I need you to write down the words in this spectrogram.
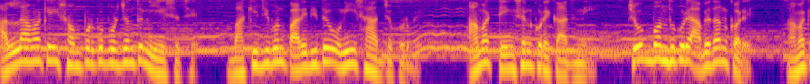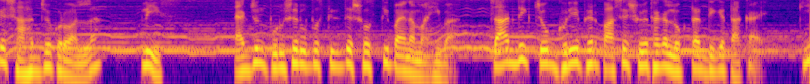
আল্লাহ আমাকে এই সম্পর্ক পর্যন্ত নিয়ে এসেছে। বাকি জীবন পাড়ি দিতেও উনিই সাহায্য করবে। আমার টেনশন করে কাজ নেই। চোখ বন্ধ করে আবেদন করে, আমাকে সাহায্য করো আল্লাহ, প্লিজ। একজন পুরুষের উপস্থিতিতে স্বস্তি পায় না মাহিবা। চারদিক চোখ ঘুরিয়ে ফের পাশে শুয়ে থাকা লোকটার দিকে তাকায়। কি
